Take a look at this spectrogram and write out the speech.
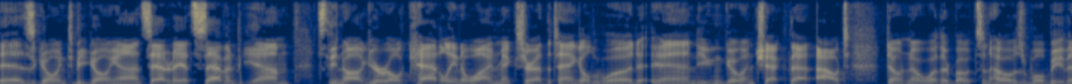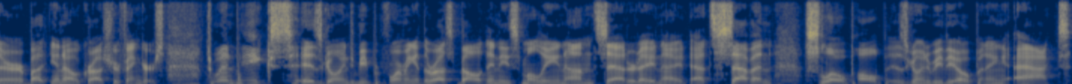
is going to be going on Saturday at 7 p.m. It's the inaugural Catalina Wine Mixer at the Tangled Wood, and you can go and check that out. Don't know whether Boats and Hose will be there, but you know, cross your fingers. Twin Peaks is going to be performing at the Rust Belt in East Moline on Saturday night at 7. Slow Pulp is going to be the opening act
